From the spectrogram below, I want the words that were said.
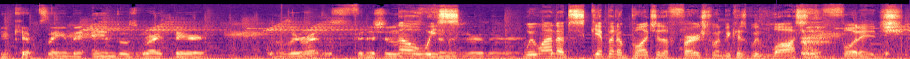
you kept saying the end was right there. I was like, alright, let's finish it. No, Let's we right there. We wound up skipping a bunch of the first one because we lost the footage.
